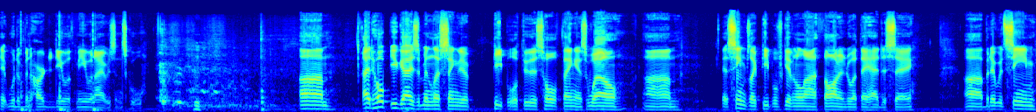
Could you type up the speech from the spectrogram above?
it would have been hard to deal with me when I was in school. um, I'd hope you guys have been listening to people through this whole thing as well. Um, it seems like people have given a lot of thought into what they had to say, uh, but it would seem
